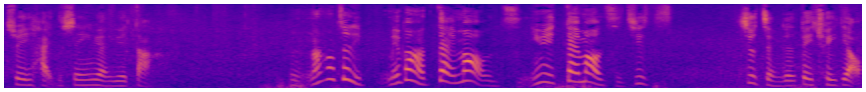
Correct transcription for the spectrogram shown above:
所以海的声音越来越大。嗯，然后这里没办法戴帽子，因为戴帽子就就整个被吹掉，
